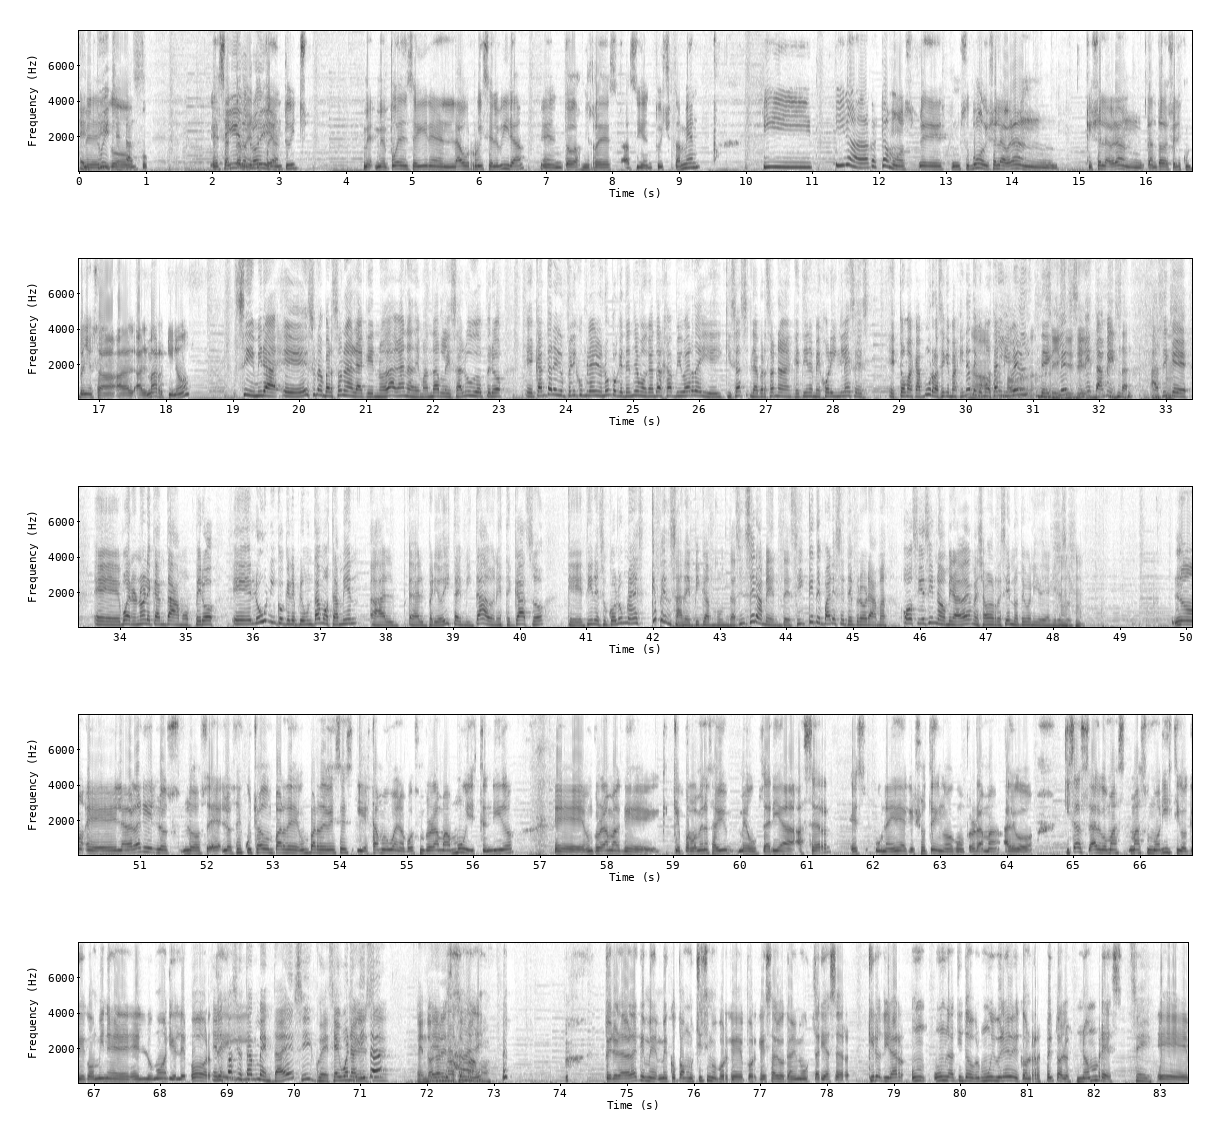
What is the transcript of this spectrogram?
En me Twitch estás. po- Exactamente, otro estoy en Twitch. Me, me pueden seguir en Lau Ruiz Elvira, en todas mis redes, así en Twitch también. Y, y nada, acá estamos. Eh, supongo que ya le habrán que ya le habrán cantado de feliz cumpleaños a- al- al Marqui, ¿no? Sí, mira, eh, es una persona a la que nos da ganas de mandarle saludos, pero eh, cantar el feliz cumpleaños no, porque tendremos que cantar Happy Birthday y, y quizás la persona que tiene mejor inglés es, es Toma Capurro, así que imagínate No, cómo está el nivel favor, no. de inglés sí, sí. en esta mesa. Así que, eh, bueno, no le cantamos, pero eh, lo único que le preguntamos también al, al periodista invitado en este caso, que tiene su columna, es ¿qué pensás de Pica en Punta? Sinceramente, ¿sí? ¿qué te parece este programa? O si decís, no, mira, me llamaron recién, no tengo ni idea quiénes son. No, eh, la verdad que los, los, eh, los he escuchado un par de un par de veces y está muy bueno porque es un programa muy distendido, eh, un programa que, que por lo menos a mí me gustaría hacer. Es una idea que yo tengo como programa, algo quizás algo más más humorístico que combine el humor y el deporte. El espacio y- está en venta, ¿eh? Sí, si hay buena Sí, guita. sí. En eh, dólares nos pero la verdad que me, me copa muchísimo porque, porque es algo que a mí me gustaría hacer. Quiero tirar un, un datito muy breve con respecto a los nombres. Sí. Eh,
